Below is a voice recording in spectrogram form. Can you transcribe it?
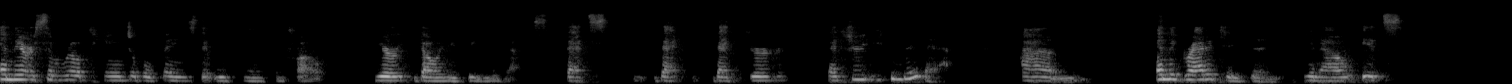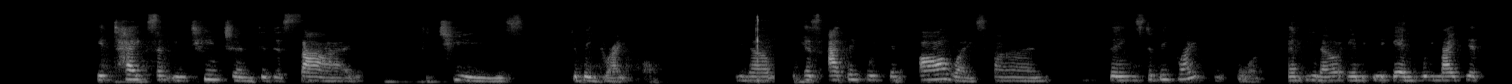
And there are some real tangible things that we can control. You're going and feeding the ducks. That's, that, that you're, that you you can do that. Um, and the gratitude thing, you know, it's, it takes some intention to decide to choose to be grateful. You know, because I think we can always find things to be grateful for. And, you know, and, and we make it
